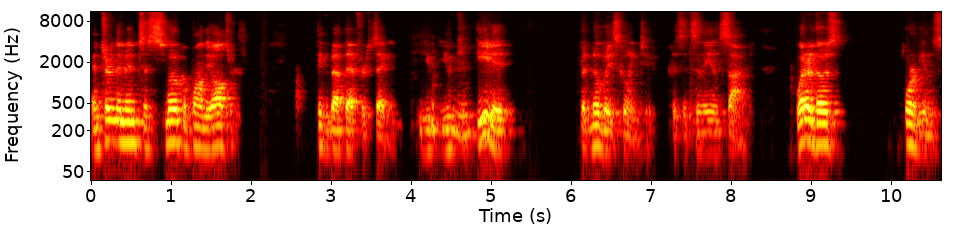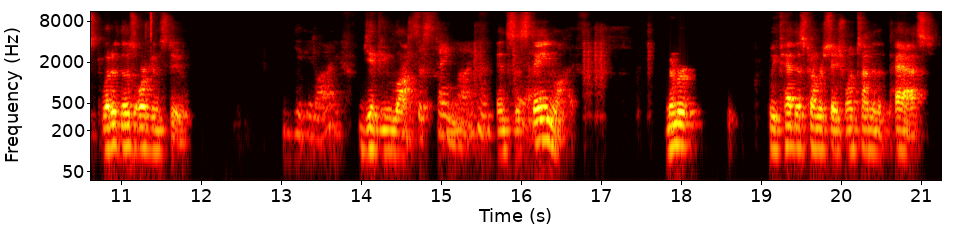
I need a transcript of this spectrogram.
and turn them into smoke upon the altar. Think about that for a second. You you can mm-hmm. eat it, but nobody's going to because it's in the inside. What are those organs? What do those organs do? Give you life, Give you life sustain life. and sustain life. Remember, we've had this conversation one time in the past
